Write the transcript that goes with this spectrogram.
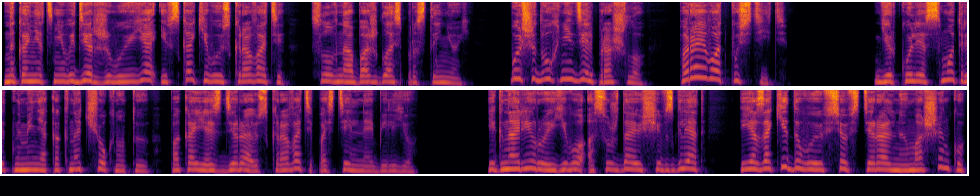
Наконец не выдерживаю я и вскакиваю с кровати, словно обожглась простыней. Больше двух недель прошло, пора его отпустить. Геркулес смотрит на меня, как на чокнутую, пока я сдираю с кровати постельное белье. Игнорируя его осуждающий взгляд, я закидываю все в стиральную машинку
